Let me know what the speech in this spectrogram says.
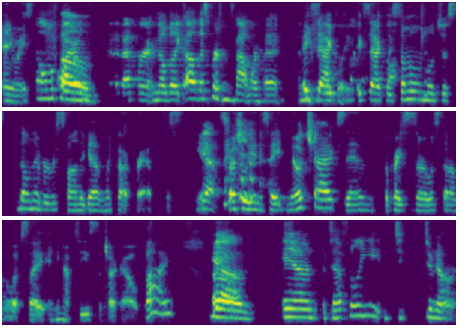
Anyways, it'll require um, a bit of effort, and they'll be like, "Oh, this person's not worth it." And exactly, exactly. Some of them will just they'll never respond again. Like, oh crap! Just, yeah. yeah. Especially when you say no checks and the prices are listed on the website, and you have to use the checkout. Bye. Yeah. Um, and definitely do, do not,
